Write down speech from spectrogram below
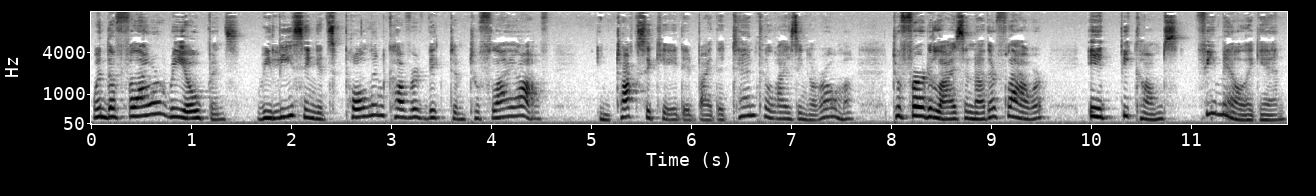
When the flower reopens, releasing its pollen covered victim to fly off, intoxicated by the tantalizing aroma, to fertilize another flower, it becomes female again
